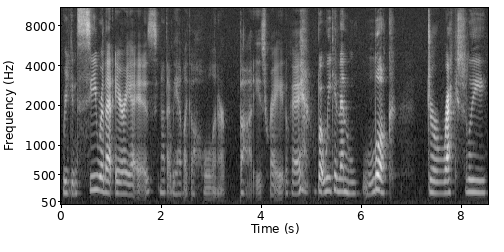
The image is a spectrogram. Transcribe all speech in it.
where you can see where that area is, not that we have like a hole in our bodies, right? Okay. But we can then look directly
